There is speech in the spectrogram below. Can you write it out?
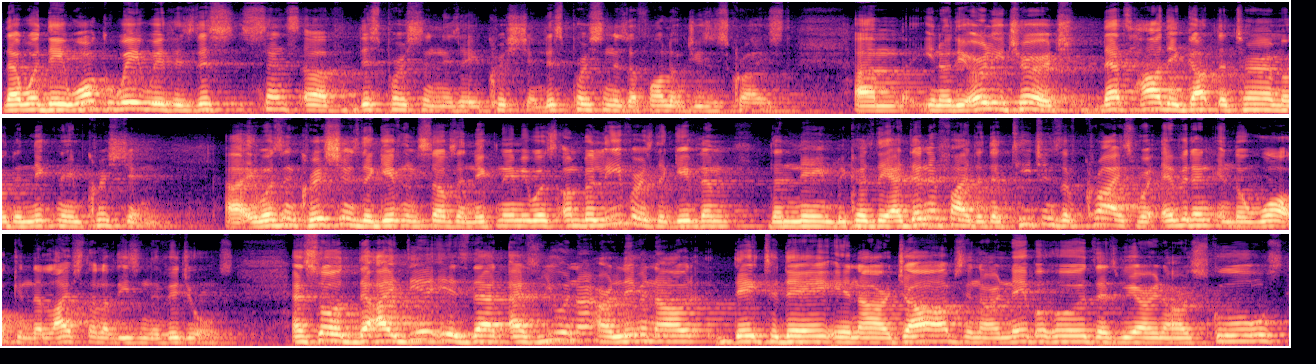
that what they walk away with is this sense of this person is a Christian, this person is a follower of Jesus Christ. Um, you know, the early church, that's how they got the term or the nickname Christian. Uh, it wasn't Christians that gave themselves a nickname, it was unbelievers that gave them the name because they identified that the teachings of Christ were evident in the walk, in the lifestyle of these individuals. And so the idea is that as you and I are living out day to day in our jobs, in our neighborhoods, as we are in our schools,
